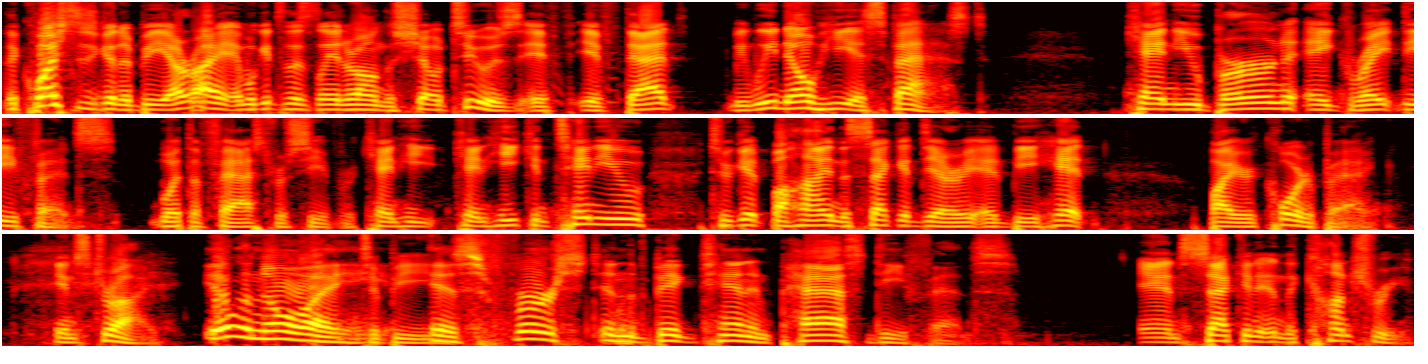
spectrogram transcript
The question is going to be, all right, and we'll get to this later on in the show too. Is if if that I mean, we know he is fast. Can you burn a great defense with a fast receiver? Can he can he continue to get behind the secondary and be hit by your quarterback in stride? Illinois to be- is first in the Big Ten in pass defense. and second in the country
